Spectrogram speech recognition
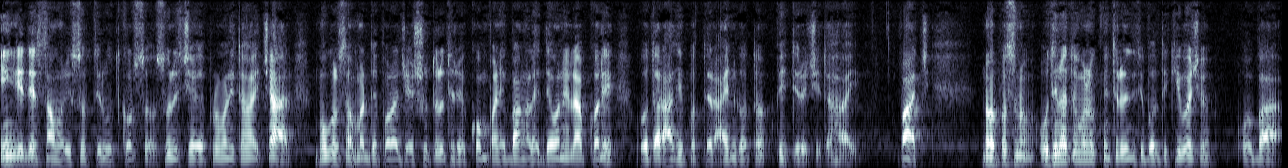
ইংরেজদের সামরিক শক্তির উৎকর্ষ সুনিশ্চয় প্রমাণিত হয়। চার, মোগল সাম্রাজ্যের পরাজয়ের সূত্র ধরে কোম্পানি বাংলায় দেওয়ানি লাভ করে ও তার আধিপত্যের আইনগত ভিত্তি রচিত হয়। পাঁচ নম্বর প্রশ্ন, অধীনতামূলক মিত্রনীতি বলতে কি বোঝো? ও বা,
